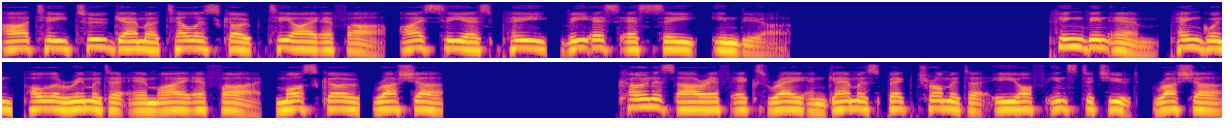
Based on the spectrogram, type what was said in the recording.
RT2 Gamma Telescope TIFR, ICSP, VSSC, India. Penguin M Penguin Polarimeter MIFI, Moscow, Russia. CONUS RF X-ray and Gamma Spectrometer Ioffe Institute, Russia.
